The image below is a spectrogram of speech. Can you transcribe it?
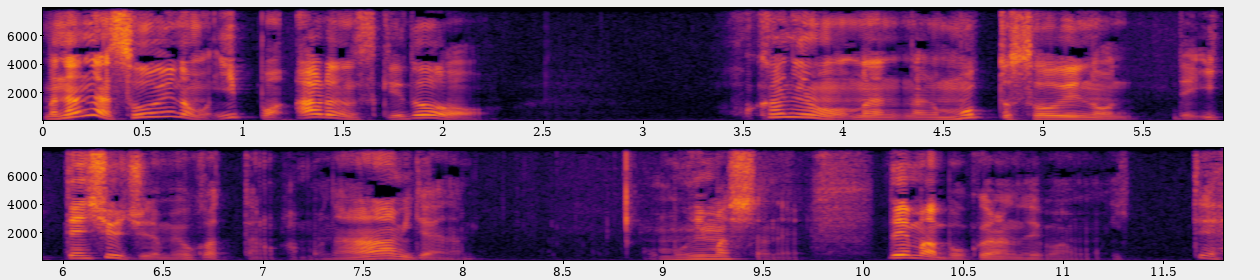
まあなんならそういうのも一本あるんですけど、他にも、まあなんかもっとそういうので一点集中でもよかったのかもなみたいな、思いましたね。で、まあ僕らの出番も行って、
